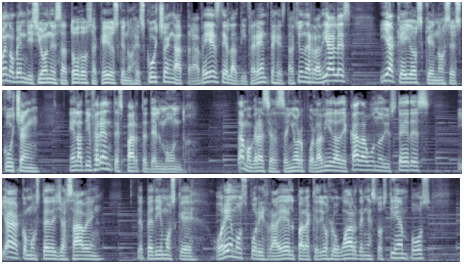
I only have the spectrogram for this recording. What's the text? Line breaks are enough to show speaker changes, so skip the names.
Bueno, bendiciones a todos aquellos que nos escuchan a través de las diferentes estaciones radiales y aquellos que nos escuchan en las diferentes partes del mundo. Damos gracias, Señor, por la vida de cada uno de ustedes y ya como ustedes ya saben, le pedimos que oremos por Israel para que Dios lo guarde en estos tiempos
